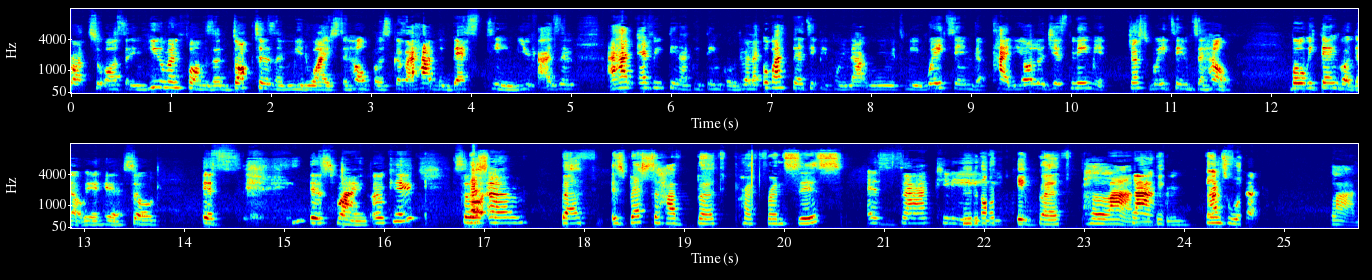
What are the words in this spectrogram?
brought to us in human forms and doctors and midwives to help us because I had the best team. You guys, and I had everything I could think of. There were like over 30 people in that room with me, waiting, cardiologists, name it, just waiting to help. But we thank God that we're here. So it's it's fine. Okay. So That's- um Birth it's best to have birth preferences, exactly not a birth plan. plan. That's that- plan.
